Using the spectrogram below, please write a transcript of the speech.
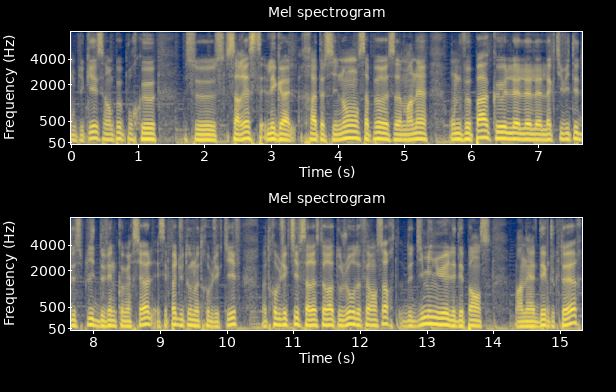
compliqué, c'est un peu pour que ce, ça reste légal. Khater, Sinon, ça peut, ça, معناها, on ne veut pas que la- la- la- l'activité de split devienne commerciale et c'est pas du tout notre objectif. Notre objectif, ça restera toujours de faire en sorte de diminuer les dépenses معناها des conducteurs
